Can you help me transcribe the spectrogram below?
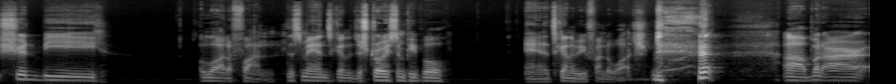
should be a lot of fun. This man's going to destroy some people, and it's going to be fun to watch. uh, but our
